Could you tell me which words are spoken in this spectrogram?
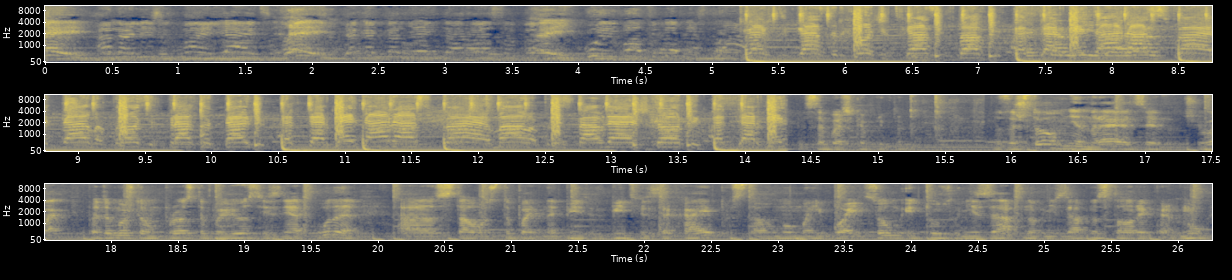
Эй, она лежит мои яйца. Эй! Я как Корней Тарасов, Эй! уебал без прав. Каждый газер хочет газер, доктор, как Корней Тарасов. Твоя дама просит трахнуть так же, как Корней Тарасов. Твоя мама представляет, что ты как Корней собачка прикольная. За что мне нравится этот чувак? Потому что он просто появился из ниоткуда, а, стал выступать на бит- в битве за хайп, стал моим бойцом, и тут внезапно, внезапно стал рэпером. Ну,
